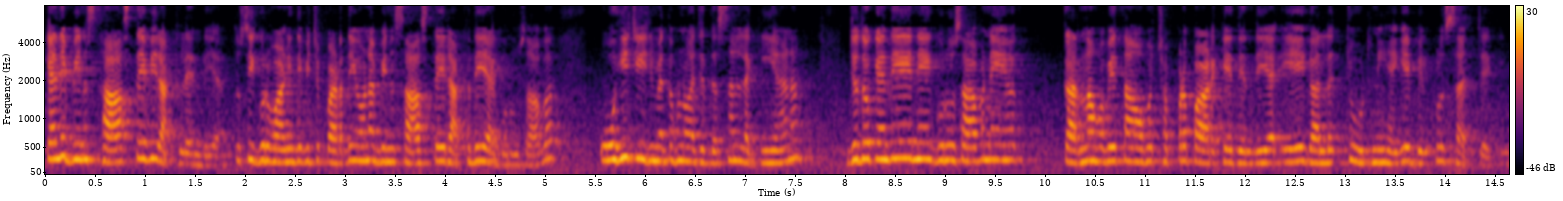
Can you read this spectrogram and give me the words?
ਕਹਿੰਦੇ ਬਿਨ ਸਾਸ ਤੇ ਵੀ ਰੱਖ ਲੈਂਦੇ ਆ। ਤੁਸੀਂ ਗੁਰਬਾਣੀ ਦੇ ਵਿੱਚ ਪੜ੍ਹਦੇ ਹੋ ਨਾ, ਬਿਨ ਸਾਸ ਤੇ ਰੱਖਦੇ ਆ ਗੁਰੂ ਸਾਹਿਬ। ਉਹੀ ਚੀਜ਼ ਮੈਂ ਤੁਹਾਨੂੰ ਅੱਜ ਦੱਸਣ ਲੱਗੀ ਆ, ਹਨਾ। ਜਦੋਂ ਕਹਿੰਦੇ ਨੇ ਗੁਰੂ ਸਾਹਿਬ ਨੇ ਕਰਨਾ ਹੋਵੇ ਤਾਂ ਉਹ ਛੱਪੜ ਪਾੜ ਕੇ ਦਿੰਦੇ ਆ, ਇਹ ਗੱਲ ਝੂਠ ਨਹੀਂ ਹੈਗੀ, ਇਹ ਬਿਲਕੁਲ ਸੱਚ ਹੈਗੀ।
